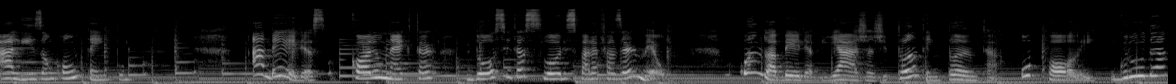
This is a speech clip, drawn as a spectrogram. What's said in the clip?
alisam com o tempo. Abelhas colhem o néctar doce das flores para fazer mel. Quando a abelha viaja de planta em planta, o pólen gruda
